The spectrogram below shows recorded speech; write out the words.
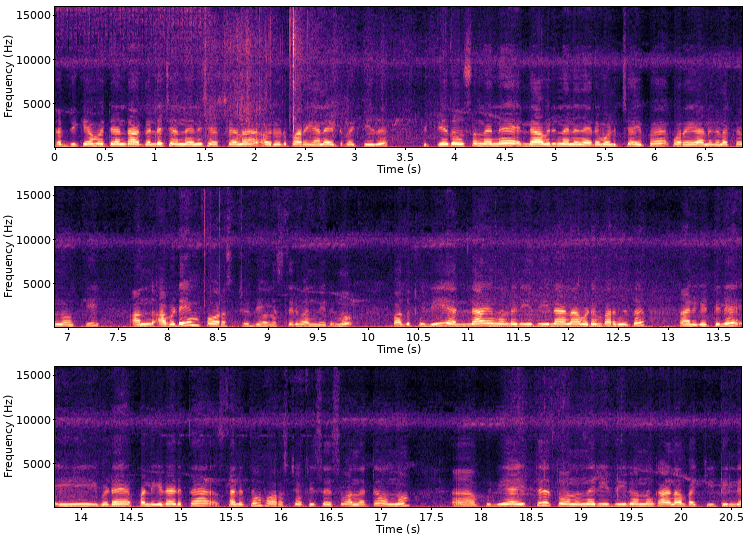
ശബ്ദിക്കാൻ പറ്റാണ്ട് അകലെ ചെന്നതിന് ശേഷമാണ് അവരോട് പറയാനായിട്ട് പറ്റിയത്. പിറ്റേ ദിവസം തന്നെ എല്ലാവരും തന്നെ നേരം വെളിച്ചായപ്പോൾ കുറേ ആളുകളൊക്കെ നോക്കി. അന്ന് അവിടെയും ഫോറസ്റ്റ് ഉദ്യോഗസ്ഥർ വന്നിരുന്നു. അപ്പോൾ അത് പുലി അല്ല എന്നുള്ള രീതിയിലാണ് അവിടെയും പറഞ്ഞത്. നാലുകെട്ടിൽ ഈ ഇവിടെ പള്ളിയുടെ അടുത്ത സ്ഥലത്തും ഫോറസ്റ്റ് ഓഫീസേഴ്സ് വന്നിട്ട് ഒന്നും പുലിയായിട്ട് തോന്നുന്ന രീതിയിലൊന്നും കാണാൻ പറ്റിയിട്ടില്ല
